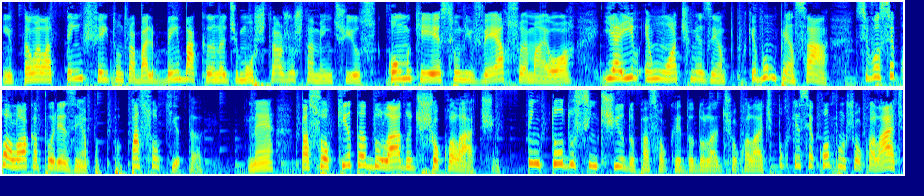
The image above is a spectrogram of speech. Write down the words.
Então ela tem feito um trabalho bem bacana de mostrar justamente isso, como que esse universo é maior. E aí é um ótimo exemplo, porque vamos pensar, se você coloca, por exemplo, paçoquita, né? Paçoquita do lado de chocolate tem todo sentido passar o do lado de chocolate, porque você compra um chocolate,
